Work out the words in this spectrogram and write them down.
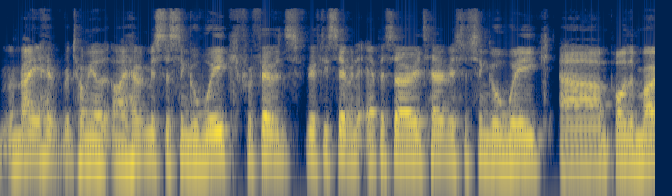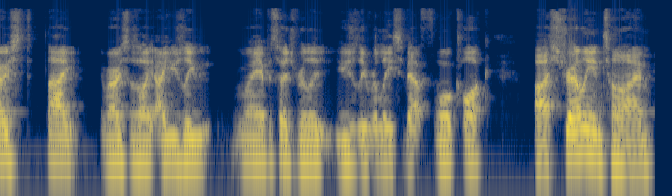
may have told me I haven't missed a single week for fifty-seven episodes. Haven't missed a single week. Um, probably the most like most is like I usually my episodes really usually release about four o'clock uh, Australian time.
